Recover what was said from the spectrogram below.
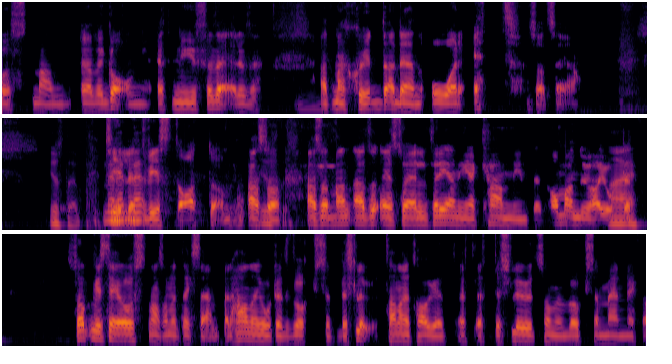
Östman-övergång, ett nyförvärv. Att man skyddar den år ett, så att säga. Just det. till ett visst datum. Alltså, alltså, man, alltså SHL-föreningar kan inte... Om man nu har gjort Nej. ett Så vi ser Östman som ett exempel. Han har gjort ett vuxet beslut. Han har tagit ett, ett beslut som en vuxen människa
